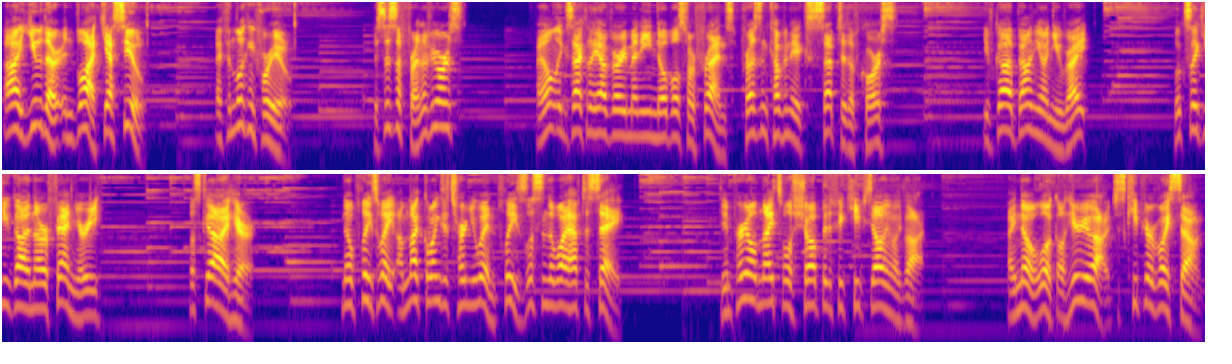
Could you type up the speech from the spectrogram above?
Ah, you there, in black, yes you! I've been looking for you. Is this a friend of yours? I don't exactly have very many nobles for friends, present company accepted, of course. You've got a bounty on you, right? Looks like you've got another fan, Yuri. Let's get out of here. No, please wait, I'm not going to turn you in. Please, listen to what I have to say. The Imperial Knights will show up if he keeps yelling like that. I know, look, I'll hear you out. Just keep your voice down.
